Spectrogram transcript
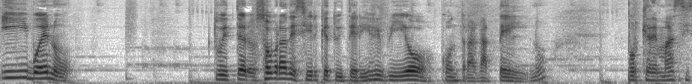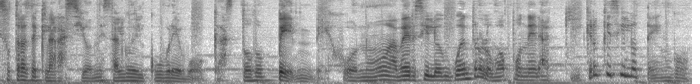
Y bueno, Twitter, sobra decir que Twitter vivió contra Gatel, ¿no? Porque además hizo otras declaraciones, algo del cubrebocas, todo pendejo, ¿no? A ver si lo encuentro, lo voy a poner aquí. Creo que sí lo tengo.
